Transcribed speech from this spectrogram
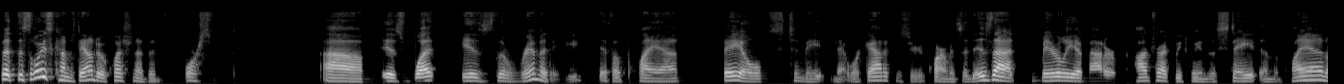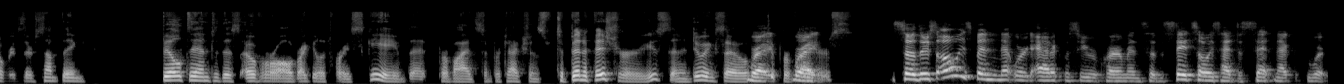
But this always comes down to a question of enforcement. Um, is what is the remedy if a plan fails to meet network adequacy requirements? And is that merely a matter of contract between the state and the plan, or is there something built into this overall regulatory scheme that provides some protections to beneficiaries and in doing so right, to providers? Right. So there's always been network adequacy requirements. So the states always had to set network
